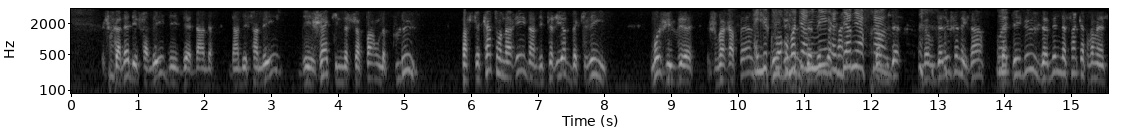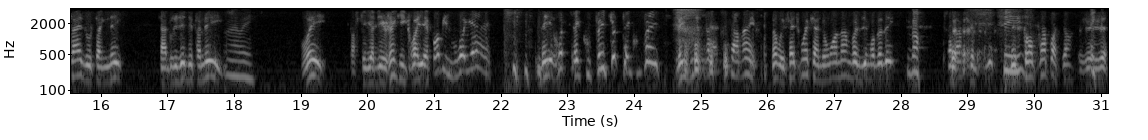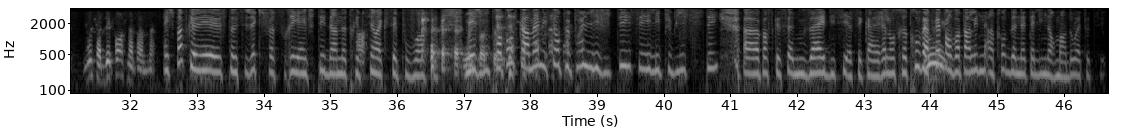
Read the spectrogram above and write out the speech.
Je connais des familles, des, dans, dans, des familles, des gens qui ne se parlent plus. Parce que quand on arrive dans des périodes de crise, moi, j'ai je me rappelle. Luc, on va terminer. la dernière phrase. Je vais vous donner un exemple. Le déluge de 1996 au Saguenay, ça a brisé des familles. Ah, oui. Oui. Parce qu'il y a des gens qui ne croyaient pas, mais ils le voyaient. les routes étaient coupées, tout était coupé. Mais ils quand même. Non, oui, faites-moi qu'un on en vas-y, mon bébé. Bon. Je ne comprends pas ça. moi, ça dépasse maintenant. Et je pense que c'est un sujet qu'il faut se réinviter dans notre ah. édition Accès Pouvoir. Ça. Mais je vous propose quand même, ici, on peut pas l'éviter, c'est les publicités, euh, parce que ça nous aide ici à CKRL. On se retrouve après, puis on va parler, entre autres, de Nathalie Normando. À tout de suite.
